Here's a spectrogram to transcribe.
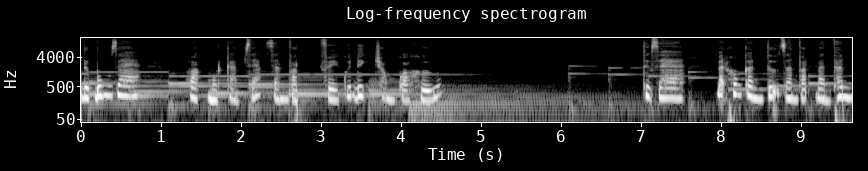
được bung ra hoặc một cảm giác dằn vặt về quyết định trong quá khứ. Thực ra, bạn không cần tự dằn vặt bản thân,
